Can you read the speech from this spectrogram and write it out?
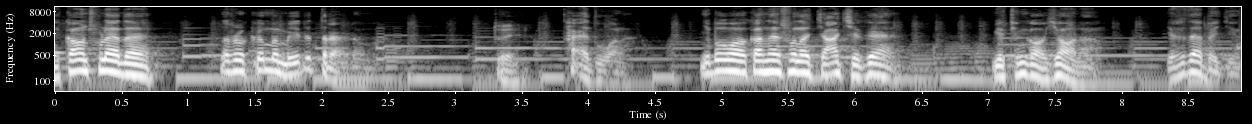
你刚出来的那时候根本没这胆儿的嘛。对，太多了。你包括刚才说那假乞丐，也挺搞笑的，也是在北京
